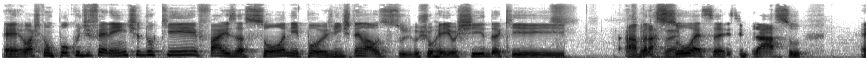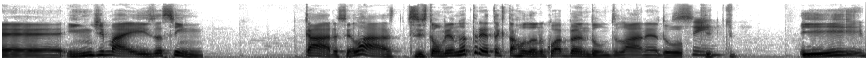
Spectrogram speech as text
É, eu acho que é um pouco diferente do que faz a Sony. Pô, a gente tem lá o, o Shuhei Yoshida que abraçou essa, esse braço é, indie, mas assim. Cara, sei lá, vocês estão vendo a treta que tá rolando com o Abandoned lá, né? Do, Sim. que- que- e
